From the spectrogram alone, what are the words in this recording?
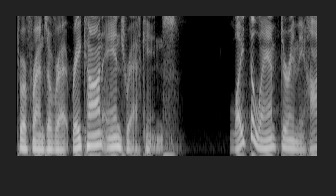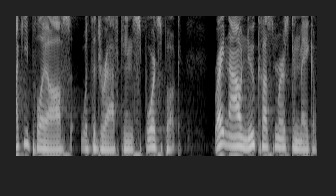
to our friends over at Raycon and DraftKings. Light the lamp during the hockey playoffs with the DraftKings Sportsbook. Right now, new customers can make a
